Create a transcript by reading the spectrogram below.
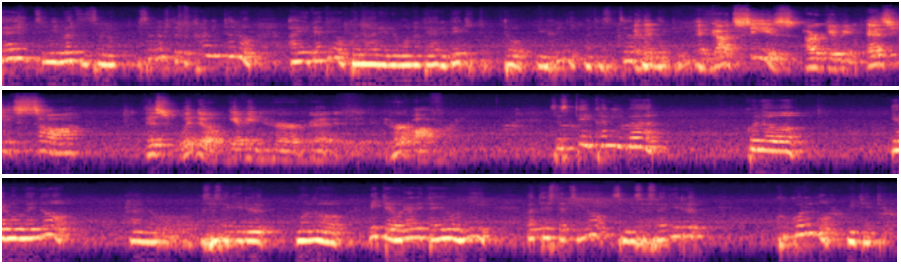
第一にまずそのその人と神との間で行われるものであるべきというふうに私たちは考えています。and God sees our giving as He saw this widow giving her uh, her offering. そして神はこのやもめのあの捧げるものを見ておられたように私たちのその捧げる心も見てて And, and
